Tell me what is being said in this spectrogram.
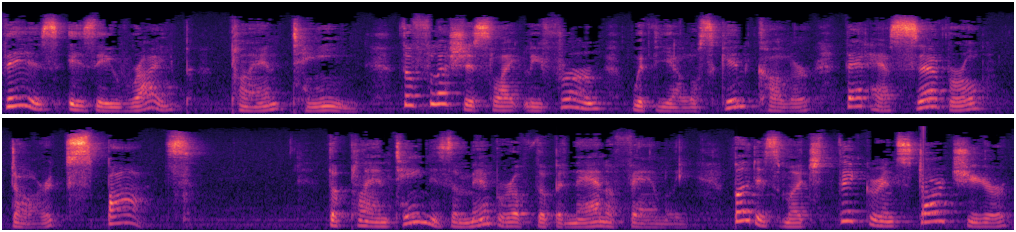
This is a ripe plantain. The flesh is slightly firm with yellow skin color that has several dark spots. The plantain is a member of the banana family, but is much thicker and starchier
